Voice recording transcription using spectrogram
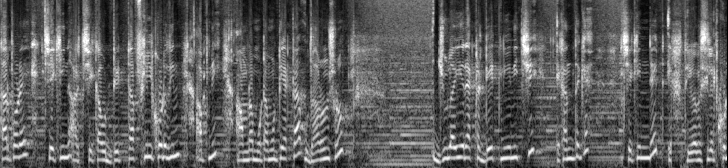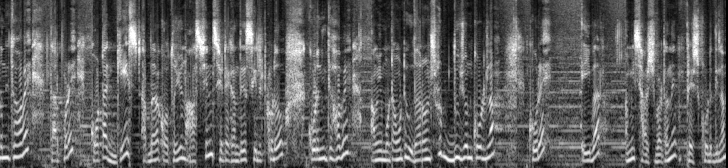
তারপরে চেক ইন আর চেক আউট ডেটটা ফিল করে দিন। আপনি, আমরা মোটামুটি একটা উদাহরণস্বরূপ জুলাইয়ের একটা ডেট নিয়ে নিচ্ছি, এখান থেকে চেক ইন ডেট এইভাবে সিলেক্ট করে নিতে হবে। তারপরে কটা গেস্ট আপনারা কতজন আসছেন সেটা এখান থেকে সিলেক্ট করেও করে নিতে হবে। আমি মোটামুটি উদাহরণস্বরূপ দুজন করলাম করে এইবার আমি সার্চ বাটনে প্রেস করে দিলাম।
